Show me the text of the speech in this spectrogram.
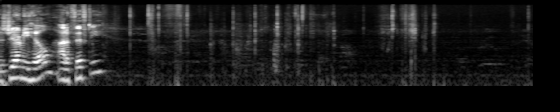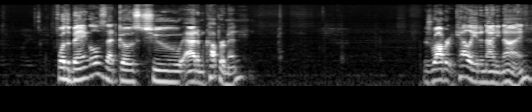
There's Jeremy Hill out of 50. For the Bengals, that goes to Adam Kupperman. There's Robert Kelly at a 99.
